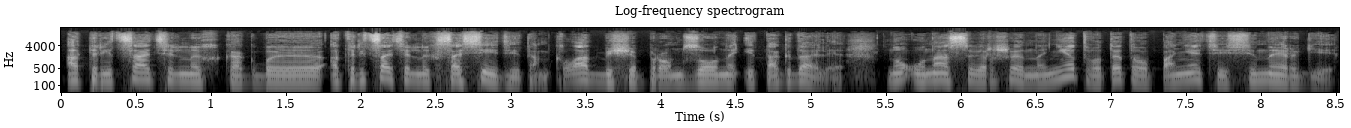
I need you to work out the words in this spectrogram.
отрицательных, как бы, отрицательных соседей, там, кладбище, промзоны и так далее. Но у нас совершенно нет вот этого понятия синергии,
